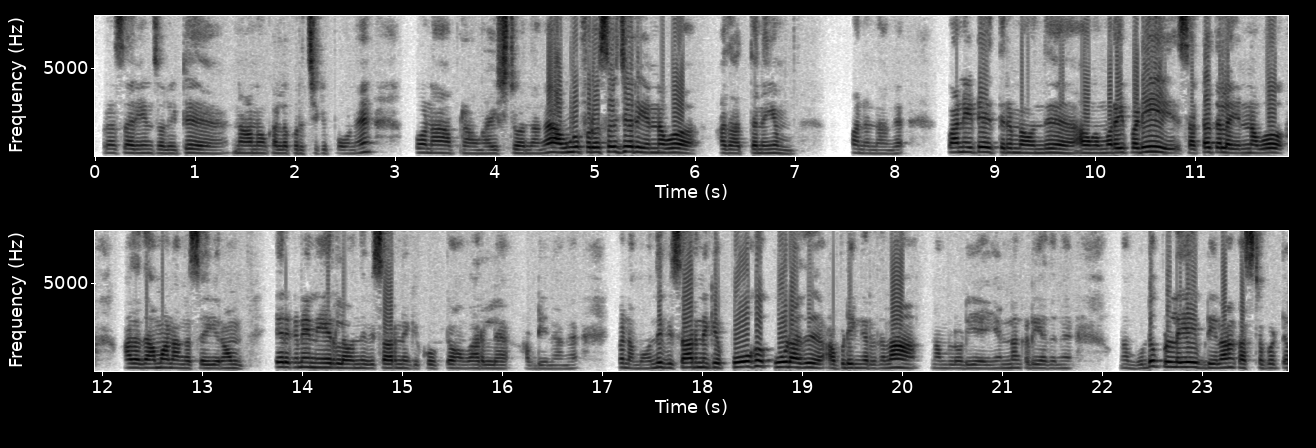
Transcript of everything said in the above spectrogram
அப்புறம் சரின்னு சொல்லிட்டு நானும் கள்ளக்குறிச்சிக்கு போனேன். போனால் அப்புறம் அவங்க அழைச்சிட்டு வந்தாங்க. அவங்க ப்ரொசீஜர் என்னவோ அது அத்தனையும் பண்ணினாங்க. பண்ணிட்டு திரும்ப வந்து அவங்க முறைப்படி சட்டத்தில் என்னவோ அதை தாம்மா நாங்கள் செய்கிறோம் ஏற்கனவே நேரில் வந்து விசாரணைக்கு கூப்பிட்டோம் வரல அப்படின்னாங்க. இப்போ நம்ம வந்து விசாரணைக்கு போகக்கூடாது அப்படிங்கிறதெல்லாம் நம்மளுடைய எண்ணம் கிடையாதுங்க. நம்ம விட பிள்ளைய இப்படிலாம் கஷ்டப்பட்டு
